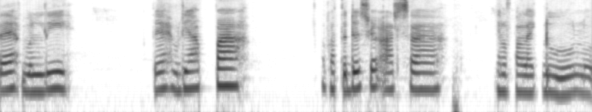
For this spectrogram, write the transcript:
Teh beli. Teh beli apa? Kata dia yang Arsa. Jangan lupa like dulu.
